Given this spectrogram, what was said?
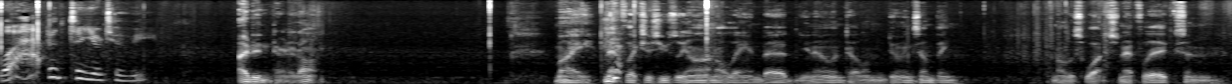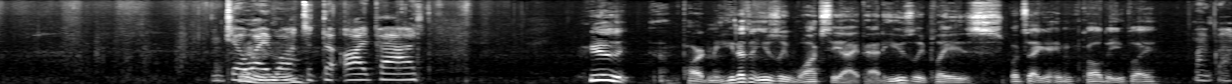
what happened to your TV? I didn't turn it on. My Netflix is usually on. I'll lay in bed, you know, until I'm doing something. And I'll just watch Netflix and Until There I watch it the iPad. he doesn't pardon me, he doesn't usually watch the iPad. He usually plays what's that game called that you play? Minecraft.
